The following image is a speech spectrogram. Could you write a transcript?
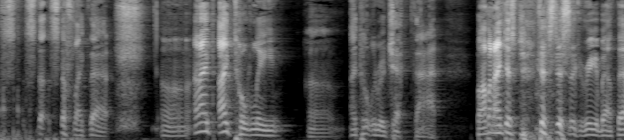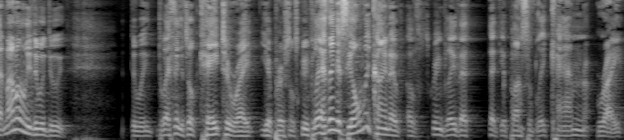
st- stuff like that. and I I totally I totally reject that. Bob and I just just disagree about that. Not only do we do do we do I think it's okay to write your personal screenplay? I think it's the only kind of, of screenplay that, that you possibly can write.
